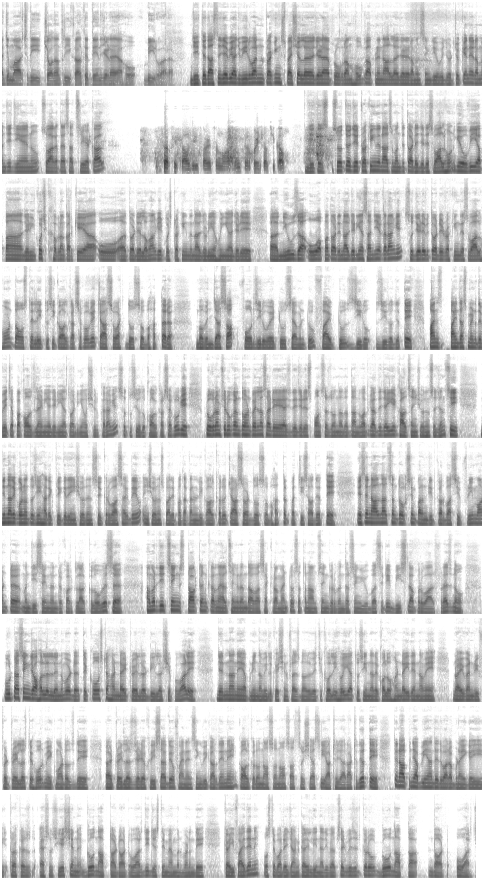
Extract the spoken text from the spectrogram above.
ਅੱਜ ਮਾਰਚ ਦੀ 14 ਤਰੀਕ ਆ ਤੇ ਦਿਨ ਜਿਹੜਾ ਆ ਉਹ ਵੀਰਵਾਰ ਆ। ਜੀ ਤੇ ਦੱਸ ਦਈਏ ਵੀ ਅੱਜ ਵੀਰਵਾਰ ਨੂੰ ਟਰੈਕਿੰਗ ਸਪੈਸ਼ਲ ਜਿਹੜਾ ਪ੍ਰੋਗਰਾਮ ਹੋਊਗਾ ਆਪਣੇ ਨਾਲ ਜਿਹੜੇ ਰਮਨ ਸਿੰਘ ਜੀ ਉਹ ਵੀ ਜੁੜ ਚੁੱਕੇ ਨੇ। ਰਮਨ ਜੀ ਜੀ ਆਇਆਂ ਨੂੰ ਸਵਾਗਤ ਹੈ ਸਤਿ ਸ੍ਰੀ ਅਕਾਲ। ਸਤਿ ਸ਼੍ਰੀ ਅਕਾਲ ਜੀ ਸਾਰੇ ਸੁਣਨ ਵਾਲਿਆਂ ਨੂੰ ਸਤਿ ਸ਼੍ਰੀ ਅਕਾਲ? ਜੀ, ਤੇ ਸਰੋਤਿਓ ਜੇ ਟਰੈਕਿੰਗ ਦੇ ਨਾਲ ਸੰਬੰਧਿਤ ਤੁਹਾਡੇ ਜਿਹੜੇ ਸਵਾਲ ਹੋਣਗੇ, ਉਹ ਵੀ ਆਪਾਂ ਜਿਹੜੀਆਂ ਕੁਝ ਖਬਰਾਂ ਕਰਕੇ ਆ, ਉਹ ਤੁਹਾਡੇ ਲਵਾਂਗੇ। ਕੁਝ ਟਰੈਕਿੰਗ ਦੇ ਨਾਲ ਜੁੜੀਆਂ ਹੋਈਆਂ ਜਿਹੜੇ ਨਿਊਜ਼ ਆ, ਉਹ ਆਪਾਂ ਤੁਹਾਡੇ ਨਾਲ ਜਿਹੜੀਆਂ ਸਾਂਝੀਆਂ ਕਰਾਂਗੇ। ਸੋ ਜਿਹੜੇ ਵੀ ਤੁਹਾਡੇ ਟਰੈਕਿੰਗ ਦੇ ਸਵਾਲ ਹੋਣ, ਤਾਂ ਉਸ ਦੇ ਲਈ ਤੁਸੀਂ ਕਾਲ ਕਰ ਸਕੋਗੇ। 408 272 528082725200 ਦੇ ਉੱਤੇ। 5-10 ਮਿੰਟ ਦੇ ਵਿੱਚ ਆਪਾਂ ਕਾਲਸ ਲੈਣੀਆਂ ਜਿਹੜੀਆਂ ਤੁਹਾਡੀਆਂ, ਉਹ ਸ਼ੁਰੂ ਕਰਾਂਗੇ। ਸੋ ਤੁਸੀਂ ਉਦੋਂ ਕਾਲ ਕਰ ਸਕੋਗੇ। ਪ੍ਰੋਗਰਾਮ ਸ਼ੁਰੂ ਕਰਨ ਤੋਂ ਪਹਿਲਾਂ ਸਾਡੇ ਅੱਜ ਦੇ ਜਿਹੜੇ ਸਪਾਂਸਰਸ ਉਹਨਾਂ ਦਾ ਧੰਨਵਾਦ ਕਰਦੇ ਜਾਈਏ। ਖਾਲਸਾ ਇੰਸ਼ੋਰੈਂਸ ਏਜੰਸੀ ਜਿਨ੍ਹਾਂ ਦੇ ਕੋਲੋਂ ਤੁਸੀਂ ਹਰ ਇੱਕ ਤਰੀਕੇ ਦੇ ਇੰਸ਼ੋਰੈਂਸ ਕਰਵਾ ਸਕਦੇ ਹੋ। ਇੰਸ਼ੋਰੈਂਸ ਬਾਰੇ ਪਤਾ ਕਰਨ ਲਈ ਕਾਲ ਕਰੋ 4082722500 ਦੇ ਉੱਤੇ। ਇਸ ਦੇ ਨਾਲ ਨਾਲ ਸੰਤੋਖ Singh, Paramjit Kaur Bassi Fremont, Manjit Singh, Narinder Kaur, Clark, Clovis Amarjit Singh, Stockton Karnail Singh Randhawa, Sacramento, Satnam Singh, Gurbinder Singh university Visalia ਪਰਿਵਾਰ ਫ੍ਰੈਜ਼ਨੋ ਬੂਟਾ ਸਿੰਘ ਜੋਹਲ ਲਿਨਵੁੱਡ ਤੇ ਕੋਸਟ ਹੰਡਾਈ ਟ੍ਰੇਲਰ ਡੀਲਰਸ਼ਿਪ ਵਾਲੇ, ਜਿਨ੍ਹਾਂ ਨੇ ਆਪਣੀ ਨਵੀਂ ਲੋਕੇਸ਼ਨ ਫ੍ਰੈਜ਼ਨੋ ਦੇ ਵਿੱਚ ਖੋਲੀ ਹੋਈ ਆ। ਤੁਸੀਂ ਇਹਨਾਂ ਦੇ ਕੋਲੋਂ ਹੰਡਾਈ ਦੇ ਨਵੇਂ ਡਰਾਈਵ ਐਂਡ ਰੀਫਰ ਟ੍ਰੇਲਰਸ ਤੇ ਹੋਰ ਮੇਕ ਮਾਡਲਸ ਦੇ ਟ੍ਰੇਲਰਸ ਜਿਹੜੇ ਖਰੀਦ ਸਕਦੇ ਹੋ। ਫਾਈਨੈਂਸਿੰਗ ਵੀ ਕਰਦੇ ਨੇ। ਕਾਲ ਕਰੋ 909786 ਦੇ ਉੱਤੇ ਤੇ ਨਾਲ ਪੰਜਾਬੀਆਂ ਦੇ ਦੁਆਰਾ ਬਣਾਈ ਗਈ ਟਰੱਕਰਸ ਐਸੋਸੀਏਸ਼ਨ gonapta.org ਜਿਸ ਦੇ ਮੈਂਬਰ ਬਣਨ ਦੇ ਕਈ ਫਾਇਦੇ ਨੇ। ਉਸ ਦੇ ਬਾਰੇ ਜਾਣਕਾਰੀ ਲਈ ਇਹਨਾਂ ਦੀ ਵੈਬਸਾਈਟ ਵਿਜ਼ਿਟ ਕਰੋ। gonapta.org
